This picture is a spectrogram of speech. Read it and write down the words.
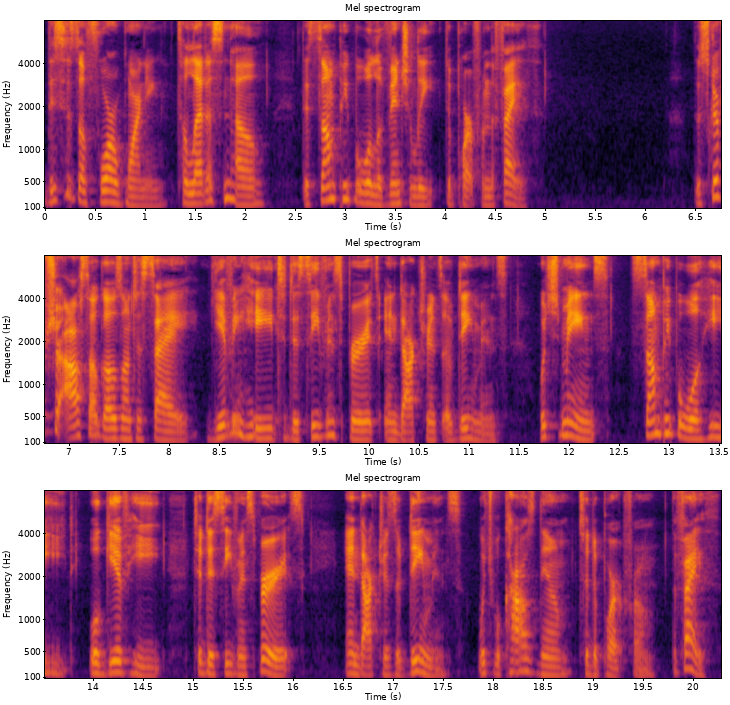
this is a forewarning to let us know that some people will eventually depart from the faith. The scripture also goes on to say, giving heed to deceiving spirits and doctrines of demons, which means some people will heed, will give heed to deceiving spirits and doctrines of demons, which will cause them to depart from the faith.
